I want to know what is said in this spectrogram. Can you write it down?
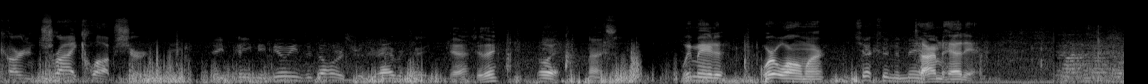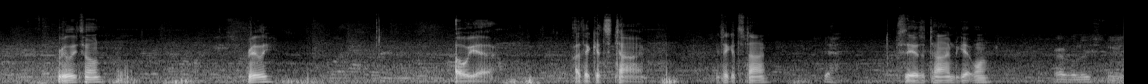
Carden Tri Club shirt. They pay me millions of dollars for their advertising. Yeah, do they? Oh yeah. Nice. We made it. We're at Walmart. Checks in the mail. Time to head in. Really, Tone? Really? Oh yeah. I think it's time. You think it's time? Yeah. See, there's a time to get one? Revolutionary,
